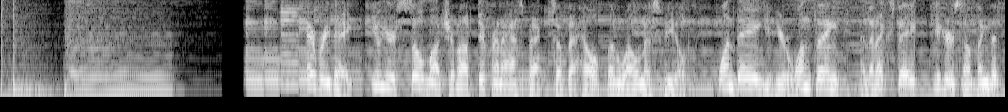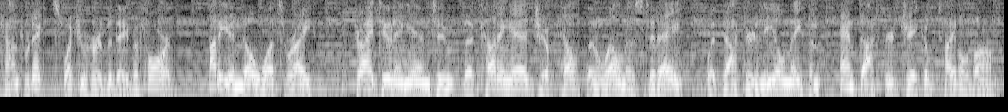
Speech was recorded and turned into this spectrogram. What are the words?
Every day, you hear so much about different aspects of the health and wellness field. One day, you hear one thing, and the next day, you hear something that contradicts what you heard the day before. How do you know what's right? Try tuning in to The Cutting Edge of Health and Wellness today with Dr. Neil Nathan and Dr. Jacob Teitelbaum.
